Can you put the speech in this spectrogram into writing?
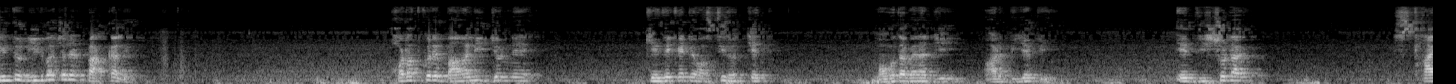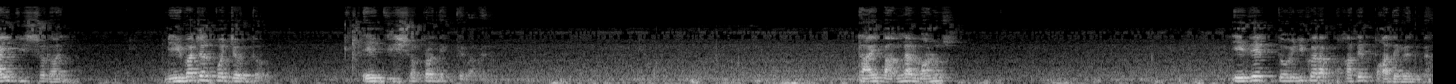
কিন্তু নির্বাচনের প্রাককালে হঠাৎ করে বাঙালির জন্য কেঁদে কেটে অস্থির হচ্ছে মমতা ব্যানার্জি আর বিজেপি। এর দৃশ্যটা স্থায়ী দৃশ্য নয়, নির্বাচন পর্যন্ত এই দৃশ্য আপনারা দেখতে পাবেন। তাই বাংলার মানুষ এদের তৈরি করা ফাঁদে পা দেবেন না।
